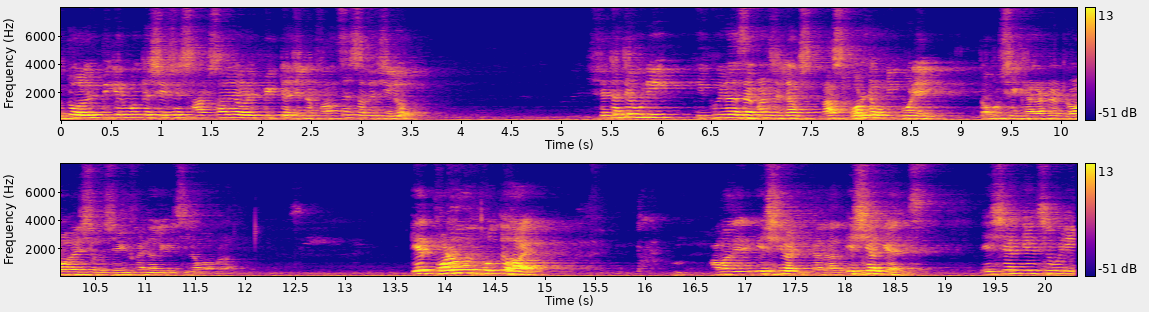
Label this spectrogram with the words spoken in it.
দুটো অলিম্পিকের মধ্যে শেষে ষাট সালের অলিম্পিকটা যেটা ফ্রান্সের সাথে ছিল, সেটাতে উনি ইকুইনাস লাস্ট লাস্ট গোলটা উনি করে তখন সেই খেলাটা ড্র হয়েছিল সেমিফাইনালে গেছিলাম আমরা। এরপরেও বলতে হয়। আমাদের এশিয়ান খেলা এশিয়ান গেমস। এশিয়ান গেমসে উনি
